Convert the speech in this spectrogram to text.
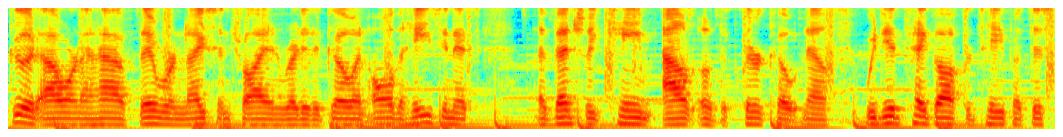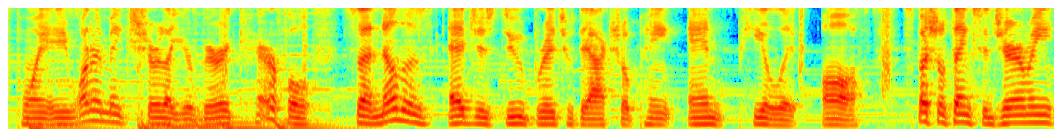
good hour and a half, they were nice and dry and ready to go, and all the haziness eventually came out of the clear coat. Now, we did take off the tape at this point, and you want to make sure that you're very careful so that none of those edges do bridge with the actual paint and peel it off. Special thanks to Jeremy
